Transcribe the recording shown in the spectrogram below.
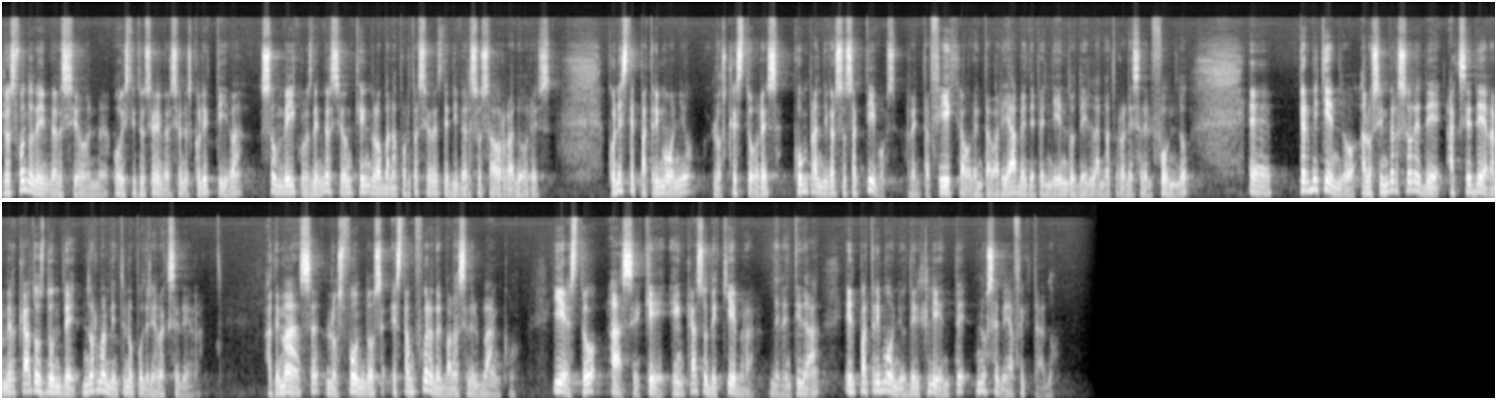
Los fondos de inversión o instituciones de inversiones colectivas son vehículos de inversión que engloban aportaciones de diversos ahorradores. Con este patrimonio, los gestores compran diversos activos, renta fija o renta variable, dependiendo de la naturaleza del fondo, eh, permitiendo a los inversores de acceder a mercados donde normalmente no podrían acceder. Además, los fondos están fuera del balance del banco y esto hace que, en caso de quiebra de la entidad, el patrimonio del cliente no se vea afectado.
